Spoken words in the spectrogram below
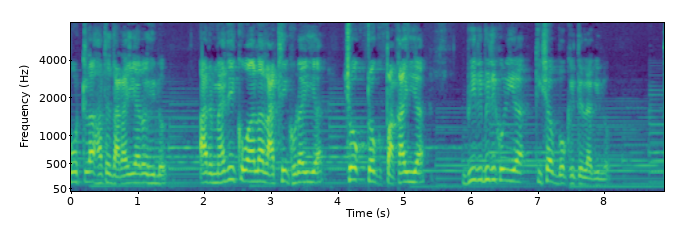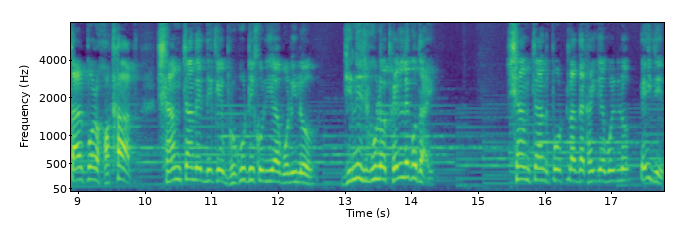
পোটলা হাতে দাঁড়াইয়া রহিল আর ম্যাজিকওয়ালা লাঠি ঘুরাইয়া চোখ টোক পাকাইয়া বিড়বিড়ি করিয়া কিসব বকিতে লাগিল। তারপর হঠাৎ শ্যামচাঁদের দিকে ভ্রুকুটি করিয়া বলিল, জিনিসগুলো ফেললে কোথায়? শ্যামচাঁদ পোটলা দেখাইয়া বলিল, এই যে।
